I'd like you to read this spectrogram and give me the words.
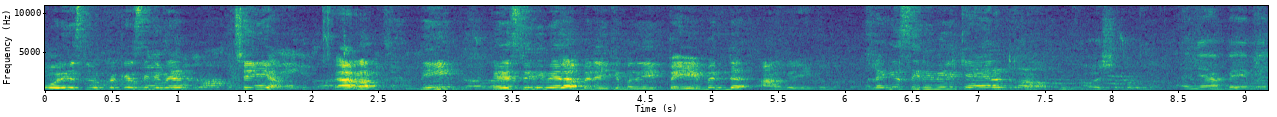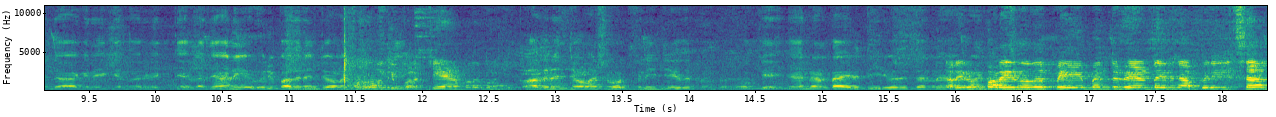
പോലീസ് ലുക്കൊക്കെ സിനിമയിൽ ചെയ്യാം. കാരണം നീ സിനിമയിൽ അഭിനയിക്കുമ്പോൾ നീ പേയ്മെന്റ് ആഗ്രഹിക്കുന്നുണ്ട്. അല്ലെങ്കിൽ സിനിമയിൽ ക്യാരക്ടറാണോ ആവശ്യപ്പെടുന്നത്? ഞാൻ പേയ്മെന്റ് ആഗ്രഹിക്കുന്ന ഒരു വ്യക്തിയല്ല. ഞാൻ ഒരു പതിനഞ്ചോളം ക്യാമറ നോക്കി. പതിനഞ്ചോളം ഷോർട്ട് ഫിലിം ചെയ്തിട്ടുണ്ട്. ഓക്കെ ഞാൻ രണ്ടായിരത്തി ഇരുപതിൽ തന്നെ ഇവൻ പറയുന്നത് പേയ്മെന്റ് വേണ്ട ഇതിനെ അഭിനയിച്ചാൽ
